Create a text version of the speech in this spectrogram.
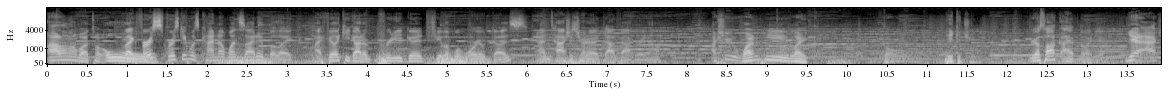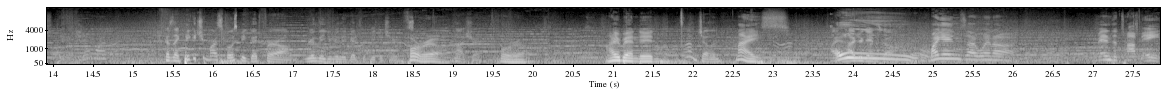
I don't know about Tome. Oh. Like first, first game was kind of one-sided, but like I feel like he got a pretty good feel of what Wario does, and Tash is trying to adapt back right now. Actually, why didn't he like go Pikachu? Real talk, I have no idea. Yeah, actually. You know what? Because like Pikachu Marth's supposed to be good for um really really good for Pikachu. For so, real. Not sure. For real. How you been, dude? I'm chilling. Nice. How, how'd your games go? Ooh. My games, I went uh, I'm in the top eight.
